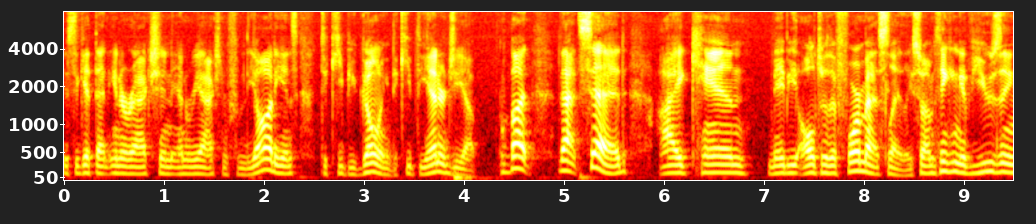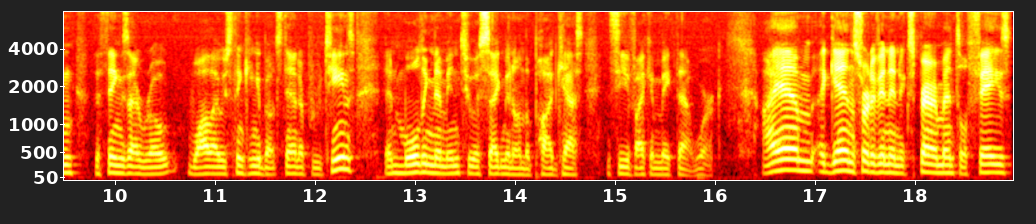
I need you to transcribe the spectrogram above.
is to get that interaction and reaction from the audience to keep you going, to keep the energy up. But that said, I can maybe alter the format slightly. So I'm thinking of using the things I wrote while I was thinking about stand up routines and molding them into a segment on the podcast and see if I can make that work. I am, again, sort of in an experimental phase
